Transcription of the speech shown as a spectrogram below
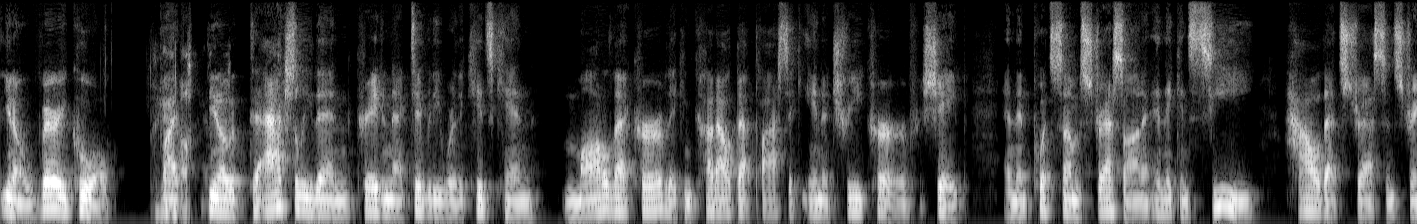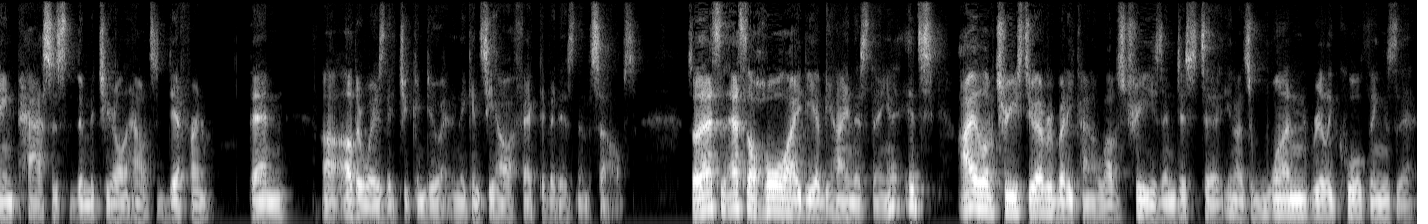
you know, very cool. But, yeah. you know, to actually then create an activity where the kids can model that curve, they can cut out that plastic in a tree curve shape and then put some stress on it and they can see how that stress and strain passes through the material and how it's different than uh, other ways that you can do it and they can see how effective it is themselves. So that's that's the whole idea behind this thing. It's i love trees too. Everybody kind of loves trees and just to you know it's one really cool things that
